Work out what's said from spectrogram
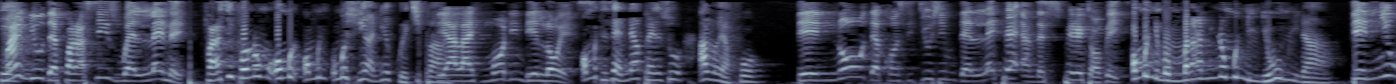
Mind you, the Pharisees were learned. They are like modern day lawyers. Ɔmo te sɛ nnɛ apɛ nso alɔyafoɔ They know the constitution, the letter, and the spirit of it. ɔmo nim mmara no na ɔmo nim deɛ wɔm nyinaa They knew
